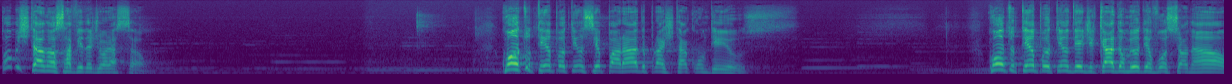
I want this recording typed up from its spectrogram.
Como está a nossa vida de oração? Quanto tempo eu tenho separado para estar com Deus? Quanto tempo eu tenho dedicado ao meu devocional?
